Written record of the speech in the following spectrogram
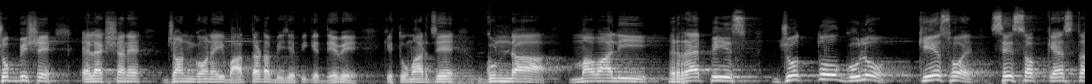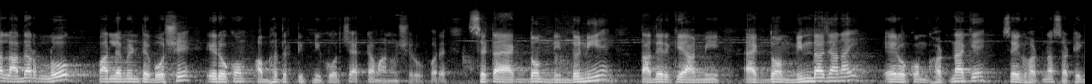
চব্বিশে ইলেকশনে জনগণ এই বার্তাটা বিজেপিকে দেবে কি তোমার যে গুন্ডা, মাওয়ালি র্যাপিস্ট যতগুলো কেস হয়, সে সব কেসটা লাদার লোক পার্লামেন্টে বসে এরকম অভদ্র টিপ্পনি করছে একটা মানুষের উপরে। সেটা একদম নিন্দনীয়। তাদেরকে আমি একদম নিন্দা জানাই এরকম ঘটনাকে সেই ঘটনা সঠিক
